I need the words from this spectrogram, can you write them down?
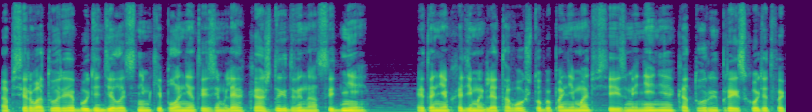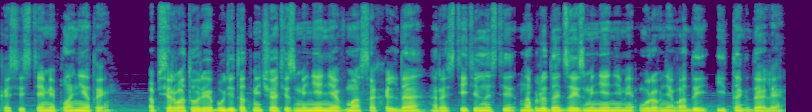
Обсерватория будет делать снимки планеты Земля каждые 12 дней. Это необходимо для того, чтобы понимать все изменения, которые происходят в экосистеме планеты. Обсерватория будет отмечать изменения в массах льда, растительности, наблюдать за изменениями уровня воды и так далее.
